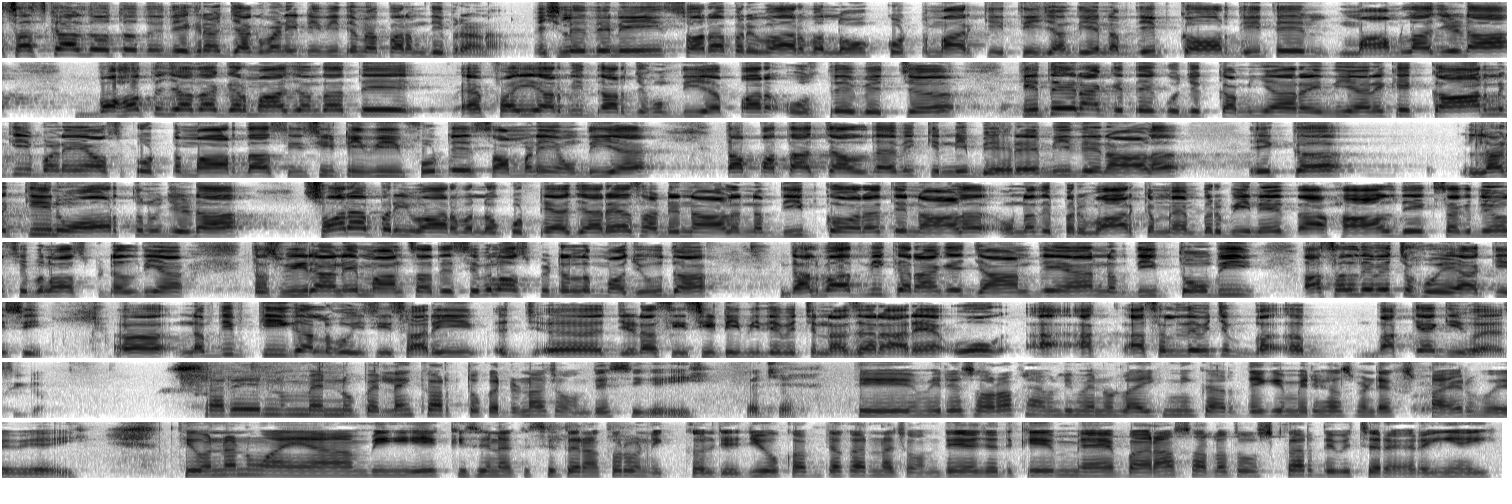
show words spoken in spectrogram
ਸਤਿ ਸ਼੍ਰੀ ਅਕਾਲ ਦੋਸਤੋ, ਤੁਸੀਂ ਦੇਖ ਰਹੇ ਹੋ ਜਗਬਾਣੀ ਟੀਵੀ ਤੇ ਮੈਂ ਪਰਮਦੀਪ ਰਾਣਾ। ਪਿਛਲੇ ਦਿਨ ਹੀ ਸਹੁਰਾ ਪਰਿਵਾਰ ਵੱਲੋਂ ਕੁੱਟਮਾਰ ਕੀਤੀ ਜਾਂਦੀ ਹੈ ਨਵਦੀਪ ਕੌਰ ਦੀ ਤੇ ਮਾਮਲਾ ਜਿਹੜਾ ਬਹੁਤ ਜ਼ਿਆਦਾ ਗਰਮਾ ਜਾਂਦਾ ਤੇ ਐਫ ਆਈ ਆਰ ਵੀ ਦਰਜ ਹੁੰਦੀ ਹੈ, ਪਰ ਉਸ ਦੇ ਵਿੱਚ ਕਿਤੇ ਨਾ ਕਿਤੇ ਕੁਝ ਕਮੀਆਂ ਰਹਿੰਦੀਆਂ ਨੇ ਕਿ ਕਾਰਨ ਕੀ ਬਣਿਆ, ਉਸ ਕੁੱਟਮਾਰ ਦਾ ਸੀਸੀਟੀਵੀ ਫੁਟੇਜ ਸਾਹਮਣੇ ਆਉਂਦੀ ਹੈ। ਤਾਂ ਪਤਾ ਚੱਲਦਾ ਵੀ ਕਿੰਨੀ ਬੇਰਹਿਮੀ ਦੇ ਨਾਲ ਇੱਕ ਲੜਕੀ ਨੂੰ, ਔਰਤ ਨੂੰ ਜਿਹੜਾ ਸਹੁਰਾ ਪਰਿਵਾਰ ਵੱਲੋਂ ਕੁੱਟਿਆ ਜਾ ਰਿਹਾ। ਸਾਡੇ ਨਾਲ ਨਵਦੀਪ ਕੌਰ ਹੈ ਤੇ ਨਾਲ ਉਹਨਾਂ ਦੇ ਪਰਿਵਾਰਕ ਮੈਂਬਰ ਵੀ ਨੇ। ਤਾਂ ਹਾਲ ਦੇਖ ਸਕਦੇ ਹੋ ਸਿਵਲ ਹਸਪੀਟਲ ਦੀਆਂ ਤਸਵੀਰਾਂ ਨੇ। ਮਾਨਸਾ ਦੇ ਸਿਵਲ ਹਸਪੀਟਲ ਮੌਜੂਦ ਆ। ਗੱਲਬਾਤ ਵੀ ਕਰਾਂਗੇ ਜਾਣਦੇ ਆ ਨਵਦੀਪ ਤੋਂ ਵੀ ਅਸਲ ਦੇ ਵਿੱਚ ਹੋਇਆ ਕੀ ਸੀ। ਨਵਦੀਪ ਕੀ ਗੱਲ ਹੋਈ ਸੀ? ਸਾਰੀ ਜ- ਅ, ਜਿਹੜਾ ਸੀਸੀਟੀਵੀ ਦੇ ਵਿੱਚ ਨਜ਼ਰ ਆ ਰਿਹਾ ਉਹ ਅਸਲ ਦੇ ਵਿੱਚ ਵਾ- ਵਾਕਿਆ ਕੀ ਹੋਇਆ ਸੀਗਾ? ਸਰ ਇਹ ਮੈਨੂੰ ਪਹਿਲਾਂ ਹੀ ਘਰ ਤੋਂ ਕੱਢਣਾ ਚਾਹੁੰਦੇ ਸੀਗੇ ਜੀ। ਅੱਛਾ। ਤੇ ਮੇਰੇ ਸਹੁਰਾ ਫੈਮਿਲੀ ਮੈਨੂੰ ਲਾਈਕ ਨਹੀਂ ਕਰਦੇ ਕਿ ਮੇਰੇ ਹਸਬੰਡ ਐਕਸਪਾਇਰ ਹੋਏ ਹੋਏ ਆ ਜੀ। ਤੇ ਉਹਨਾਂ ਨੂੰ ਆਇਆ ਵੀ ਇਹ ਕਿਸੇ ਨਾ ਕਿਸੇ ਤਰ੍ਹਾਂ ਘਰੋਂ ਨਿਕਲ ਜੇ ਜੀ। ਉਹ ਕਬਜ਼ਾ ਕਰਨਾ ਚਾਹੁੰਦੇ ਆ ਜਦ ਕਿ ਮੈਂ 12 ਸਾਲਾਂ ਤੋਂ ਉਸ ਘਰ ਦੇ ਵਿੱਚ ਰਹਿ ਰਹੀ ਹਾਂ ਜੀ।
